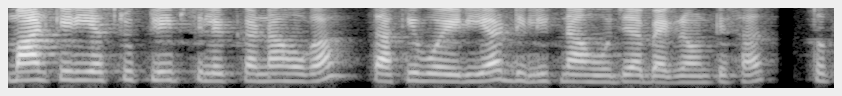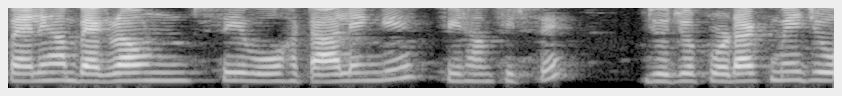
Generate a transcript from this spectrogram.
mark areas to clip select करना होगा, ताकि वो एरिया डिलीट ना हो जाए बैकग्राउंड के साथ। तो पहले हम बैकग्राउंड से वो हटा लेंगे, फिर हम फिर से जो जो प्रोडक्ट में जो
